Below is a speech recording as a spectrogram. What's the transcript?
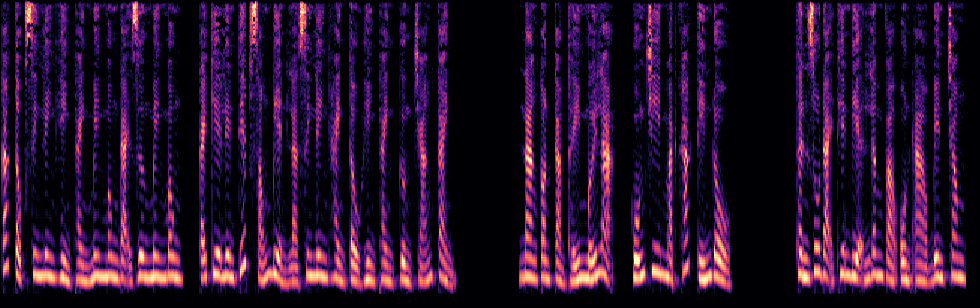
các tộc sinh linh hình thành mênh mông đại dương mênh mông, cái kia liên tiếp sóng biển là sinh linh hành tẩu hình thành cường tráng cảnh. Nàng còn cảm thấy mới lạ, huống chi mặt khác tín đồ thần du đại thiên địa lâm vào ồn ào bên trong,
